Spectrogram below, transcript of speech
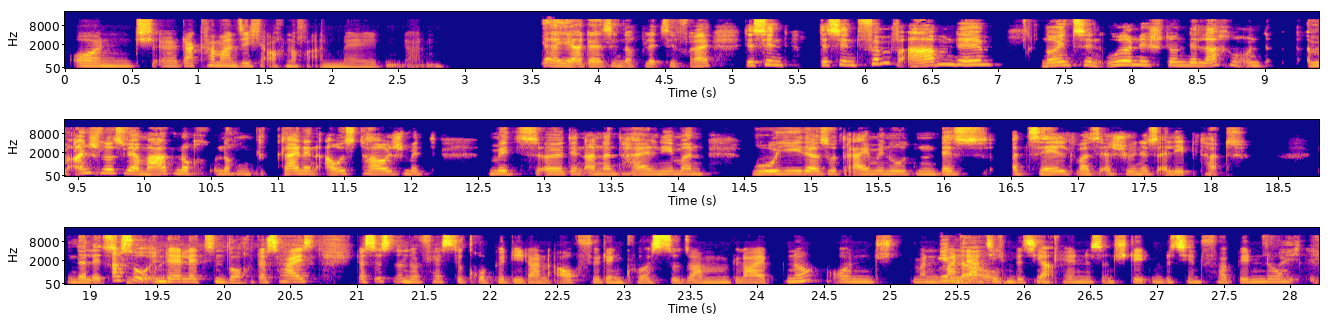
und äh, da kann man sich auch noch anmelden dann. Ja, ja, da sind noch Plätze frei. Das sind, das sind fünf Abende, 19 Uhr, eine Stunde lachen und im Anschluss, wer mag, noch, noch einen kleinen Austausch mit, mit äh, den anderen Teilnehmern, wo jeder so drei Minuten das erzählt, was er Schönes erlebt hat in der letzten Ach so, Woche. in der letzten Woche. Das heißt, das ist eine feste Gruppe, die dann auch für den Kurs zusammenbleibt, ne? Und man, genau. man lernt sich ein bisschen ja. kennen, es entsteht ein bisschen Verbindung. Richtig.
